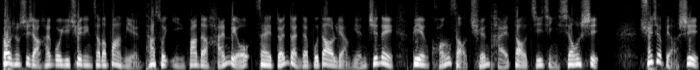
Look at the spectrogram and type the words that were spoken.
高雄市长韩国瑜确定遭到罢免，他所引发的寒流，在短短的不到两年之内，便狂扫全台到几近消逝。学者表示，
